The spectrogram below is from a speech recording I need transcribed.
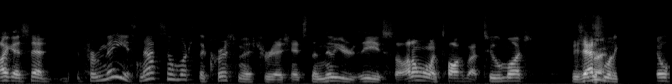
like I said, for me, it's not so much the Christmas tradition; it's the New Year's Eve. So I don't want to talk about too much because that's Right. when it.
